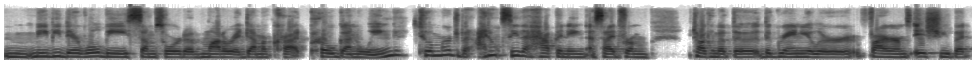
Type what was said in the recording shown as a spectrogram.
maybe there will be some sort of moderate Democrat pro gun wing to emerge, but I don't see that happening aside from talking about the, the granular firearms issue. But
